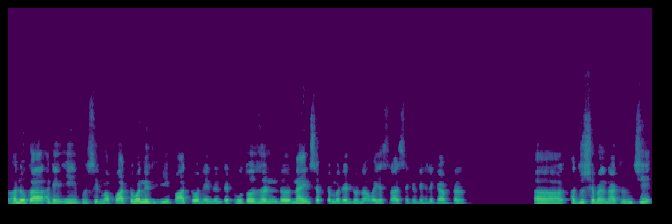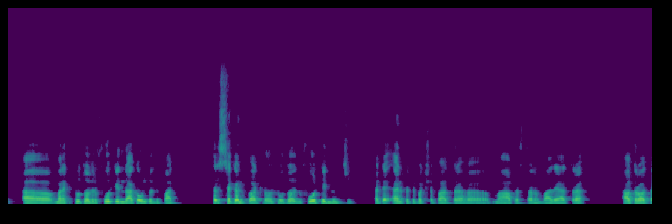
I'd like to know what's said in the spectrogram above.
కనుక అంటే ఈ ఇప్పుడు సినిమా పార్ట్ వన్ ఇది. ఈ పార్ట్ వన్ ఏంటంటే టూ థౌజండ్ నైన్ సెప్టెంబర్ రెండున వైఎస్ రాజశేఖర రెడ్డి హెలికాప్టర్ అదృశ్యమైన నాటి నుంచి మనకి టూ థౌజండ్ ఫోర్టీన్ దాకా ఉంటుంది పార్ట్. సరే సెకండ్ పార్ట్లో టూ థౌజండ్ ఫోర్టీన్ నుంచి అంటే ఆయన ప్రతిపక్ష పాత్ర మహాప్రస్థానం పాదయాత్ర ఆ తర్వాత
